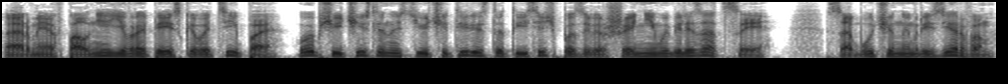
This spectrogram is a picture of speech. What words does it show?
Армия вполне европейского типа, общей численностью 400 тысяч по завершении мобилизации, с обученным резервом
